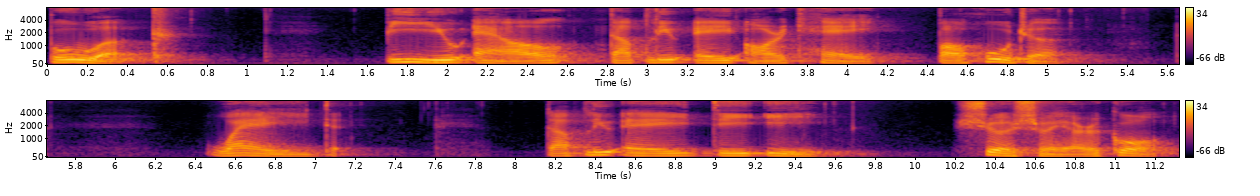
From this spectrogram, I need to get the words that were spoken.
Bulwark. B U L W A R K，保护者。Wade，W A D E，涉水而过。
